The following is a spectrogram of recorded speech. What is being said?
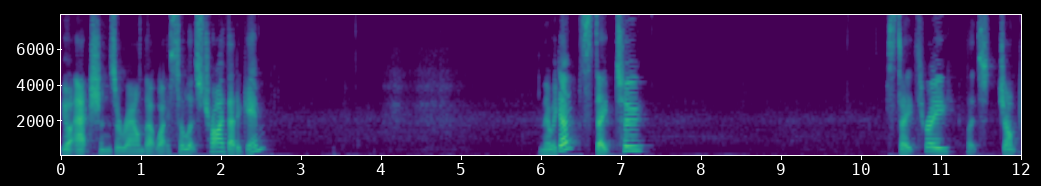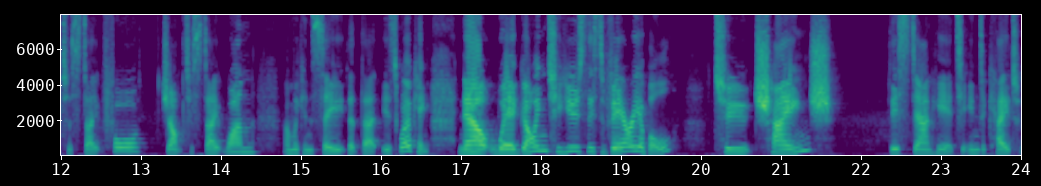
your actions around that way. So let's try that again. And there we go, state 2, state 3, let's jump to state 4, jump to state 1, and we can see that that is working. Now we're going to use this variable to change this down here to indicate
